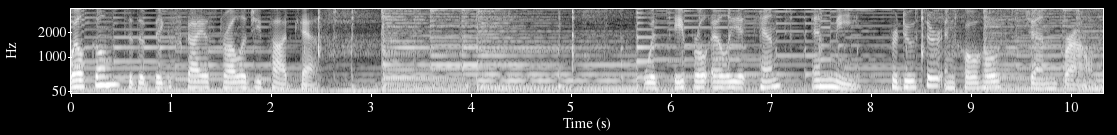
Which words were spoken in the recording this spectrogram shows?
Welcome to the Big Sky Astrology Podcast with April Elliott Kent and me, producer and co host Jen Brown.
